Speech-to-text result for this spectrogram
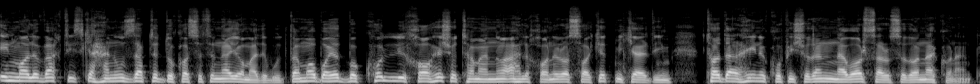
این مال وقتی است که هنوز ضبط دو کاسته نیامده بود و ما باید با کلی خواهش و تمنا اهل خانه را ساکت می کردیم تا در حین کپی شدن نوار سر و صدا نکنند.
